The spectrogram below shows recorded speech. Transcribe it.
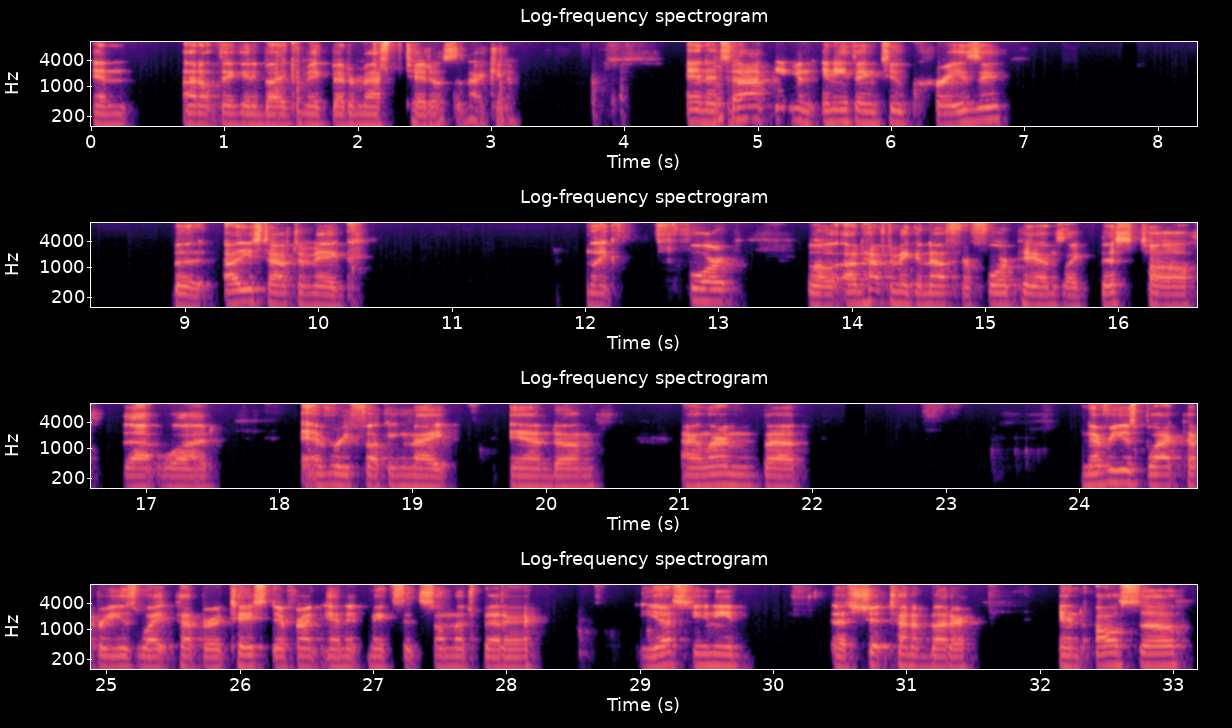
and I don't think anybody can make better mashed potatoes than I can. And it's Okay. not even anything too crazy. But I used to have to make like four, well, I'd have to make enough for four pans like this tall, that wide, every fucking night. And um, I learned that never use black pepper, use white pepper. It tastes different and it makes it so much better. Yes, you need a shit ton of butter. And also,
